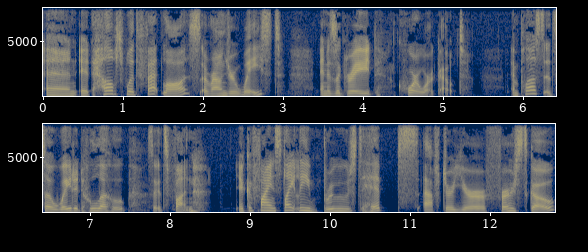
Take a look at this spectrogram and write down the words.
And it helps with fat loss around your waist and is a great core workout. And plus, it's a weighted hula hoop, so it's fun. You could find slightly bruised hips after your first go,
